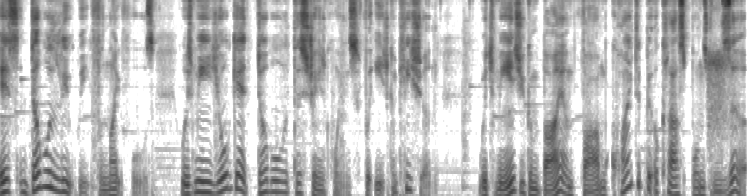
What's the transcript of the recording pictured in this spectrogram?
It's double loot week for Nightfalls, which means you'll get double the strange coins for each completion, which means you can buy and farm quite a bit of class bonds from Xur.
